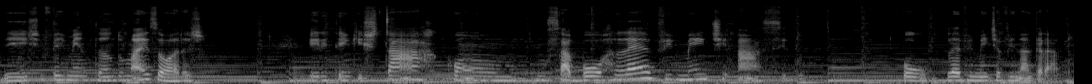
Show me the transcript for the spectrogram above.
deixe fermentando mais horas. Ele tem que estar com um sabor levemente ácido ou levemente avinagrado.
